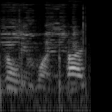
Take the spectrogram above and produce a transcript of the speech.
There's only one touch.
